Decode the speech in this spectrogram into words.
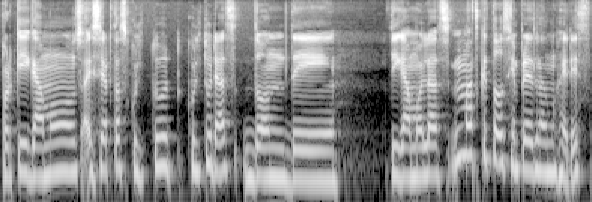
porque digamos, hay ciertas culturas donde, digamos, las, más que todo siempre las mujeres,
